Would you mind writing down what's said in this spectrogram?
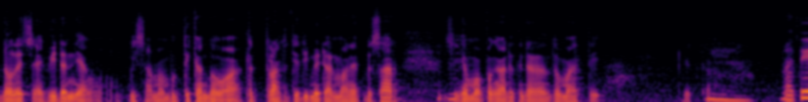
knowledge evidence yang bisa membuktikan bahwa ter- telah terjadi medan magnet besar sehingga mempengaruhi kendaraan otomatis. Gitu. Iya. Berarti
